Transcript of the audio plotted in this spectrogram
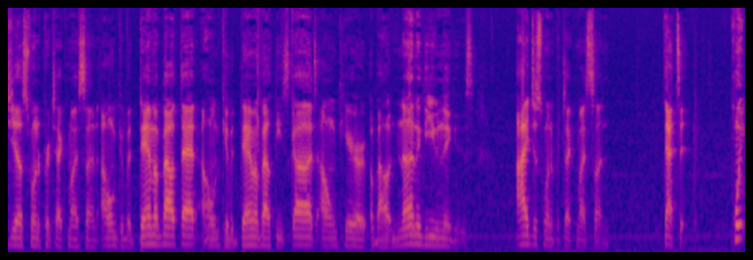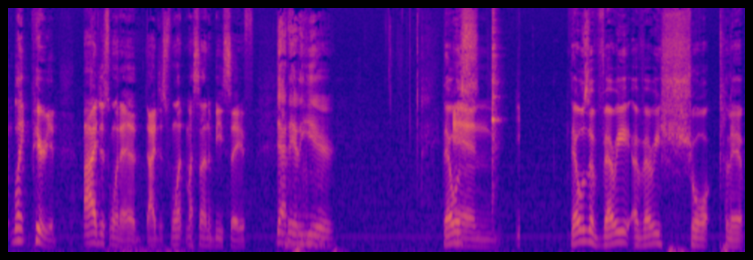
just want to protect my son. I don't give a damn about that. I don't give a damn about these gods. I don't care about none of you niggas. I just want to protect my son. That's it. Point blank. Period. I just want to. I just want my son to be safe. Daddy of the year. There was and there was a very a very short clip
